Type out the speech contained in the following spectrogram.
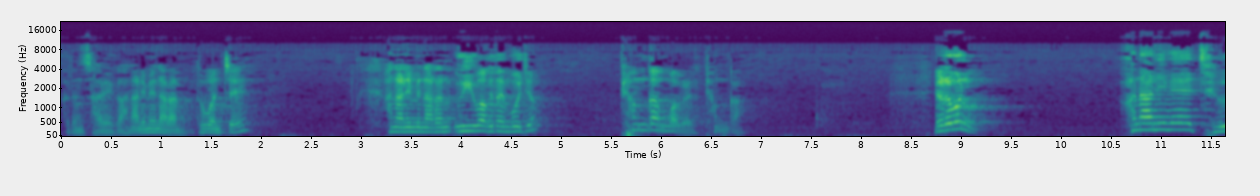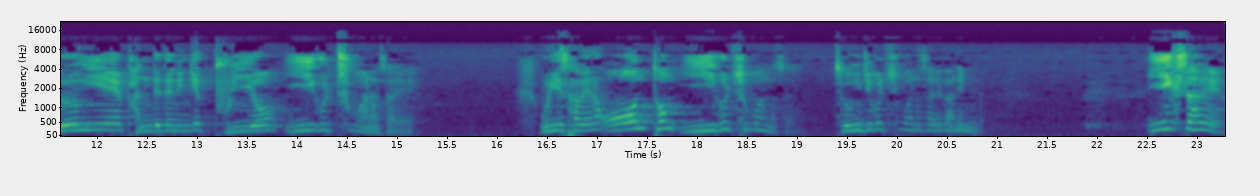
그런 사회가 하나님의 나라입니다. 두 번째, 하나님의 나라는 의와 그 다음에 뭐죠? 평강과 그래서 평강. 여러분, 하나님의 정의에 반대되는 게 불이요, 이익을 추구하는 사회예요. 우리 사회는 온통 이익을 추구하는 사회, 정직을 추구하는 사회가 아닙니다. 이익 사회예요.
